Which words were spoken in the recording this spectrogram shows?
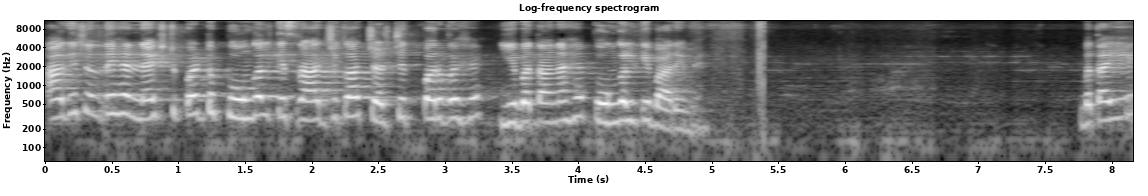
आगे चलते हैं नेक्स्ट पर। तो पोंगल किस राज्य का चर्चित पर्व है? ये बताना है पोंगल के बारे में। बताइए,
